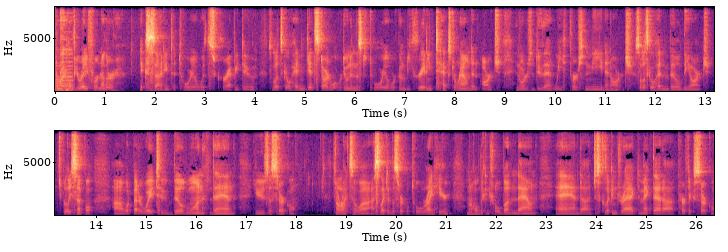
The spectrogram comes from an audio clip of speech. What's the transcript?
Alright, I hope you're ready for another exciting tutorial with ScrappyDew. So let's go ahead and get started. What we're doing in this tutorial, we're going to be creating text around an arch. In order to do that, we first need an arch. So let's go ahead and build the arch. It's really simple. Uh, what better way to build one than use a circle? Alright, so uh, I selected the circle tool right here. I'm going to hold the control button down and uh, just click and drag to make that uh, perfect circle.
